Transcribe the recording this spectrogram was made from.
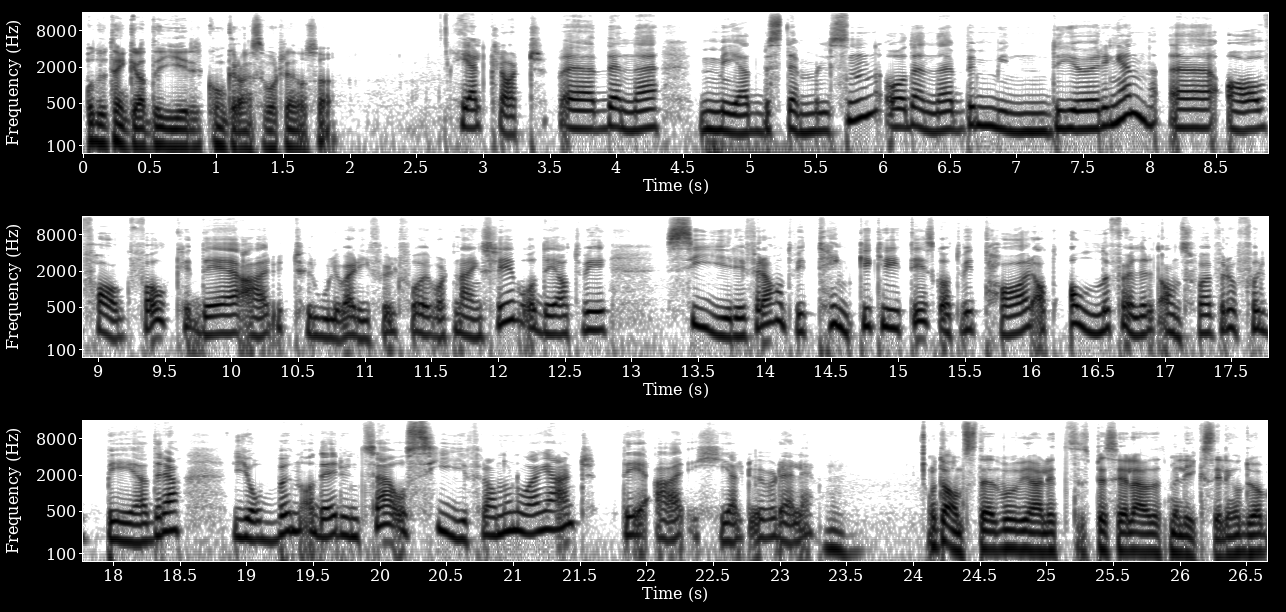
Og du tenker at det gir konkurransefortrinn også? Helt klart. Eh, denne medbestemmelsen og denne bemyndiggjøringen eh, av fagfolk, det er utrolig verdifullt for vårt næringsliv. Og det at vi sier ifra, at vi tenker kritisk, at vi tar At alle føler et ansvar for å forbedre jobben og det rundt seg, og si ifra når noe er gærent, det er helt uvurderlig. Mm. Et annet sted hvor vi er litt spesielle, er jo dette med likestilling. og Du har,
